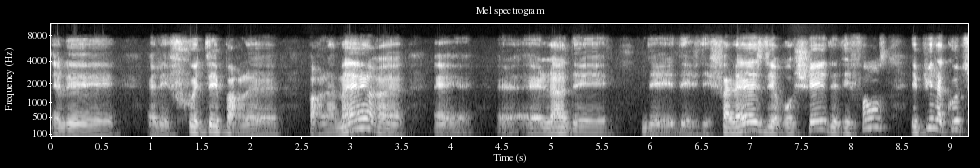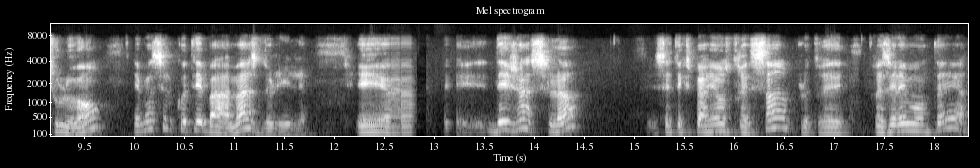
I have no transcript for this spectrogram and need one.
elle est, elle est fouettée par, par la mer, elle, elle a des, des, des, falaises, des rochers, des défenses. Et puis la côte sous le vent, eh ben, c'est le côté Bahamas de l'île. Et euh, déjà cela, cette expérience très simple, très, très élémentaire,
